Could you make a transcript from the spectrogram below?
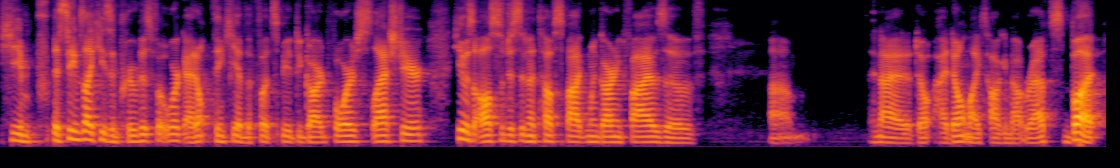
he. imp- It seems like he's improved his footwork. I don't think he had the foot speed to guard fours last year. He was also just in a tough spot when guarding fives of, um, and I don't. I don't like talking about refs, but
